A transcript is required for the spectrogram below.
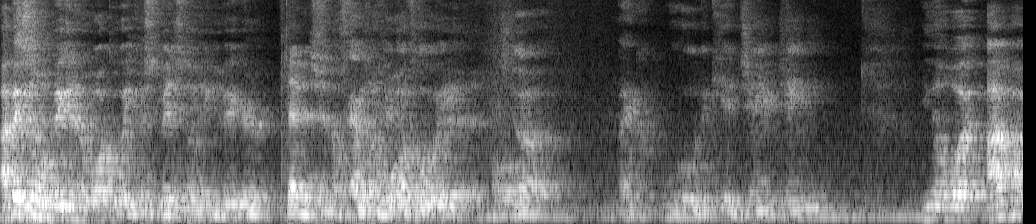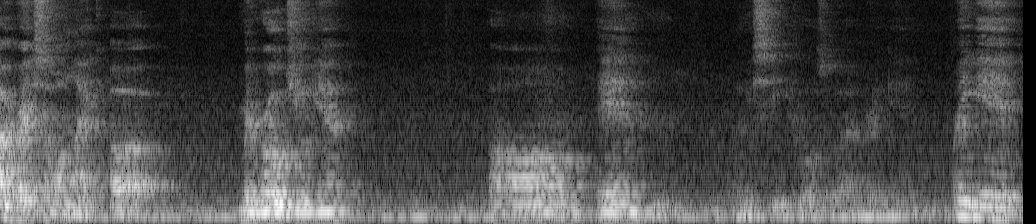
I bet someone bigger than a welterweight because Spence gonna be bigger that is than a, That than a would. Uh, like who the kid Jamie? Jamie? You know what? I'd probably bring someone like uh, Monroe Jr. Um, and let me see who else would I bring in? Bring in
